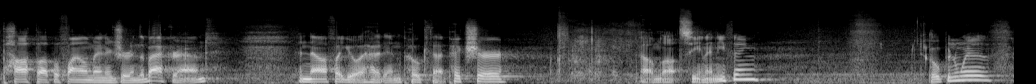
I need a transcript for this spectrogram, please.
pop up a file manager in the background. And now if I go ahead and poke that picture, I'm not seeing anything. Open with.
